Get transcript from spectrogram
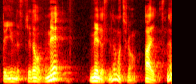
って言うんですけど目。目ですね。もちろん。 eye ですね。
